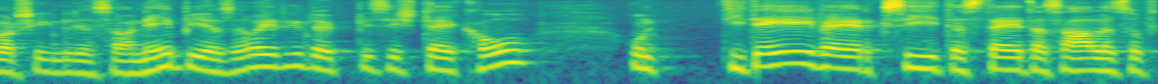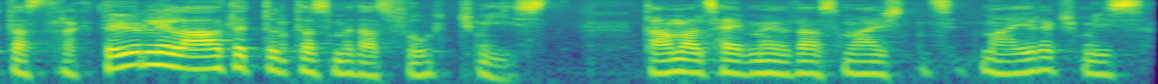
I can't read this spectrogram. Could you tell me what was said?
wahrscheinlich so Nebi, so irgendetwas, ist der gekommen. Die Idee wäre dass der das alles auf das Trakteur ladet und dass man das fortschmeißt. Damals hat man das meistens in die Meier geschmissen.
